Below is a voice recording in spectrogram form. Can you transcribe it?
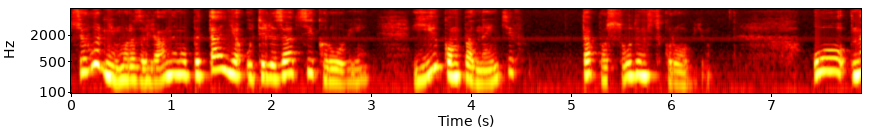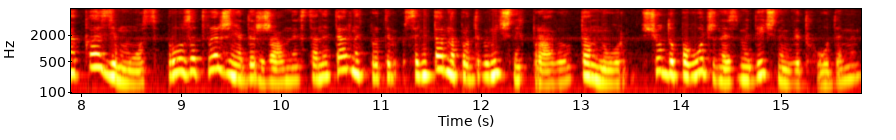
Сьогодні ми розглянемо питання утилізації крові, її компонентів та посудин з кров'ю. У наказі МОЗ про затвердження державних санітарних проти... санітарно-протипомічних правил та норм щодо поводження з медичними відходами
